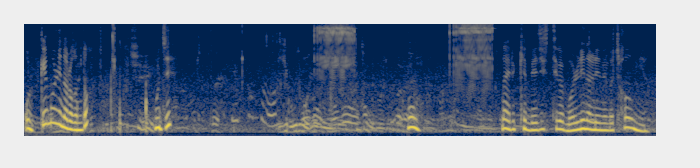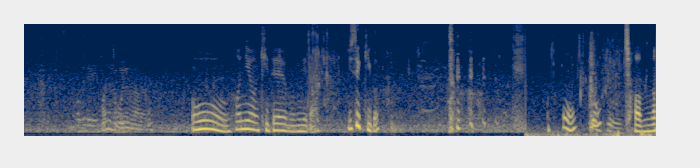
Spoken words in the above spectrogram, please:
어, 꽤 멀리 날아간다? 뭐지? 이게 로드가 어디 한참 어. 나 이렇게 매직 스틱을 멀리 날리는 거 처음이야. 오, 허니원 기대해 봅니다. 이 새끼가? 어? 참나.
